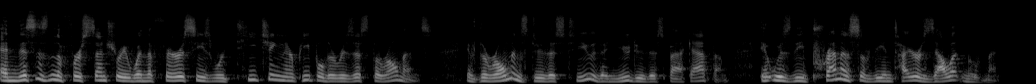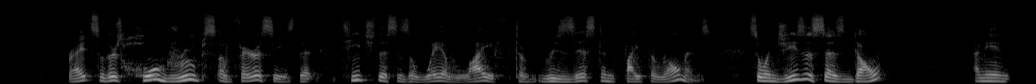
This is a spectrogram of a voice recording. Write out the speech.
and this is in the first century when the Pharisees were teaching their people to resist the Romans. If the Romans do this to you, then you do this back at them. It was the premise of the entire zealot movement, right? So there's whole groups of Pharisees that teach this as a way of life to resist and fight the Romans. So when Jesus says don't, I mean,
